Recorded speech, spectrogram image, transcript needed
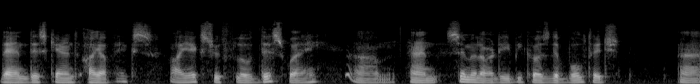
then this current I of x, Ix should flow this way, um, and similarly because the voltage uh,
